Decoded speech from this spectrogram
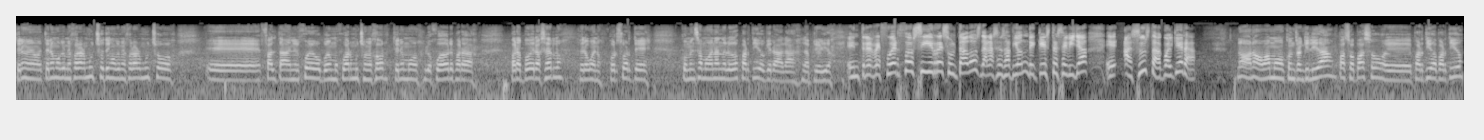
tenemos, tenemos que mejorar mucho, tengo que mejorar mucho, falta en el juego, podemos jugar mucho mejor, tenemos los jugadores para, para poder hacerlo, pero bueno, por suerte comenzamos ganando los dos partidos, que era la, prioridad. Entre refuerzos y resultados da la sensación de que este Sevilla eh, asusta a cualquiera. No, no, vamos con tranquilidad, paso a paso, eh, partido a partido.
